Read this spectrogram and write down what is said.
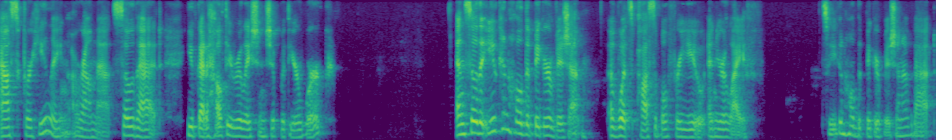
ask for healing around that so that you've got a healthy relationship with your work and so that you can hold the bigger vision of what's possible for you and your life. So you can hold the bigger vision of that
